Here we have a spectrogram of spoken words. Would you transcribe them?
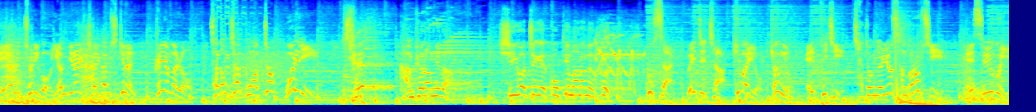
매연은 줄이고 연비를 절감시키는 그야말로 자동차 공학적 원리. 셋 간편합니다. 시거잭에 꽂기만 하면 끝. 국산 외제차 휘발유 경유 LPG 차종연료 상관없이 SUV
